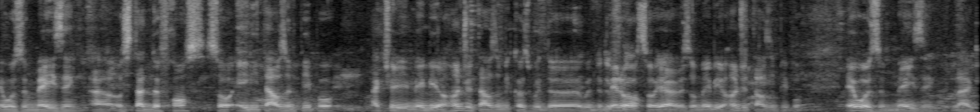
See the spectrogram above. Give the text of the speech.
It was amazing. Uh, au Stade de France, so 80,000 people. Actually, maybe 100,000 because with the with the, middle. floor. So yeah, so maybe 100,000 people. It was amazing. Like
